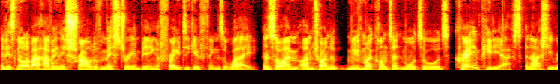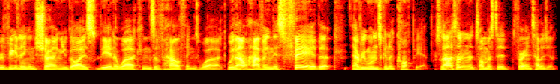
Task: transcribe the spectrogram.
and it's not about having this shroud of mystery and being afraid to give things away. And so I'm I'm trying to move my content more towards creating PDFs and actually revealing and showing you guys the inner workings of how things work without having this fear that everyone's going to copy it. So that's something that Thomas did very intelligent.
